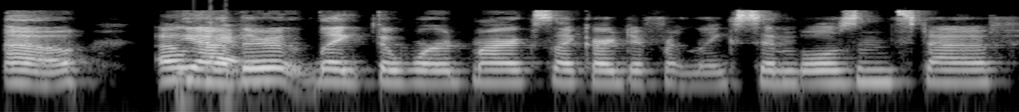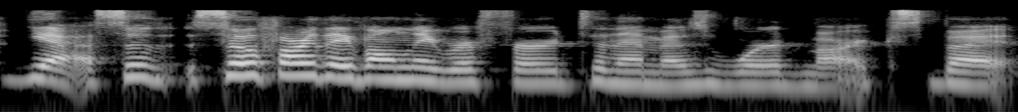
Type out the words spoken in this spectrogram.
Oh. Okay. Yeah, they're like the word marks like are different like symbols and stuff. Yeah, so so far they've only referred to them as word marks, but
